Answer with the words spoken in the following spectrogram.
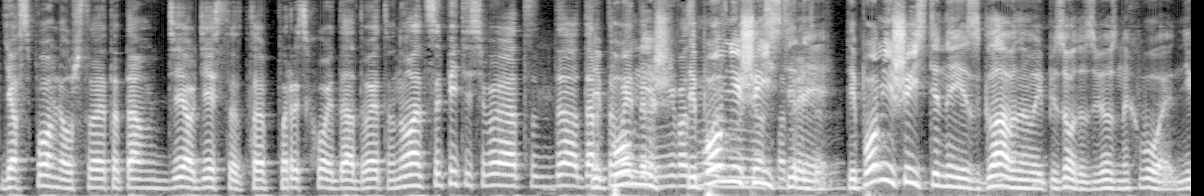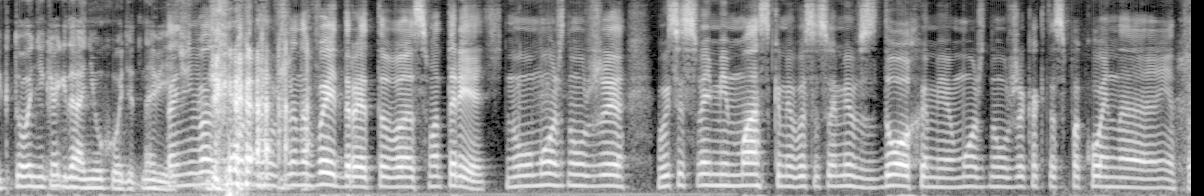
я вспомнил, что это там де- действие -то происходит, да, до этого. Ну, отцепитесь вы от да, Дарта Ты помнишь, Вейдера, ты помнишь истины? уже. Ты помнишь истины из главного эпизода Звездных войн? Никто никогда не уходит на Да вечность. невозможно уже на Вейдера этого смотреть. Ну, можно уже... Вы со своими масками, вы со своими вздохами, можно уже как-то спокойно это...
